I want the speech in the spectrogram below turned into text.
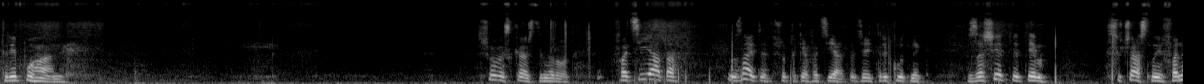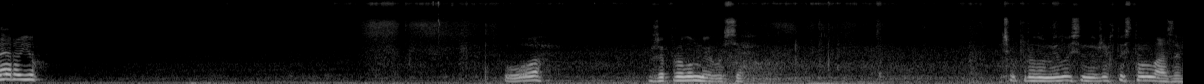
Три поганих. Що ви скажете, народ? Фаціята, ну знаєте, що таке фаціят? Оцей трикутник. Зашити тим сучасною фанерою. О, вже проломилося. Що проломилося? Невже хтось там лазив?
